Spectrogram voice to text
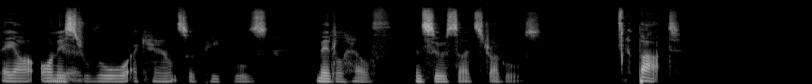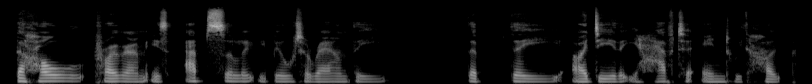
They are honest, yeah. raw accounts of people's mental health and suicide struggles. But the whole program is absolutely built around the the the idea that you have to end with hope.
